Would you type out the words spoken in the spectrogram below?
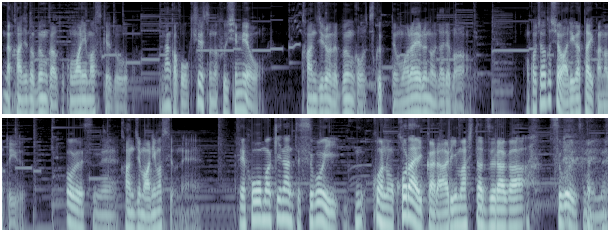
な感じの文化だと困りますけど、なんかこう季節の節目を感じるような文化を作ってもらえるのであれば、まあこちらとしてはありがたいかなというそうですね。感じもありますよね。恵方巻きなんてすごい、この古来からありました面がすごいですもんね。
